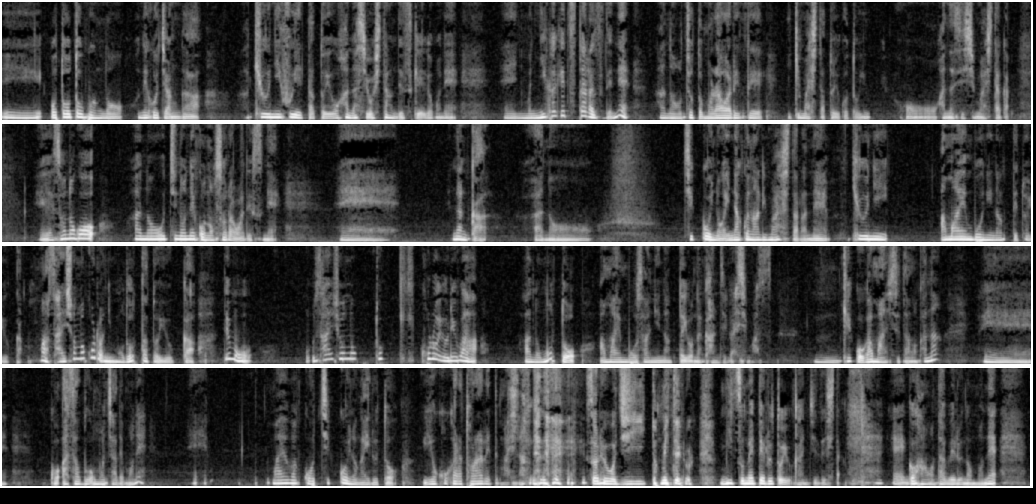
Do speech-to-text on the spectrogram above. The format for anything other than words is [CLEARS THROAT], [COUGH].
えー、弟分の猫ちゃんが急に増えたというお話をしたんですけれどもね、えー、2ヶ月足らずでねあのちょっともらわれていきましたということをお話ししましたが、えー、その後あのうちの猫の空はですね、えー、なんかあのちっこいのがいなくなりましたらね急に甘えん坊になってというかまあ最初の頃に戻ったというかでも最初の時頃よりはあのもっと甘えん坊さんになったような感じがします、うん、結構我慢してたのかな、えー、こう遊ぶおもちゃでもね、えー、前はこうちっこいのがいると横から取られてましたんでね。[LAUGHS] それをじーっと見てる見つめてるという感じでした、えー、ご飯を食べるのもね、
